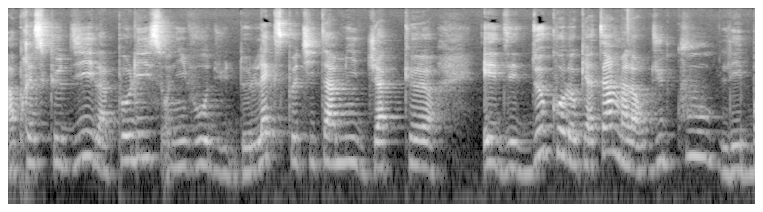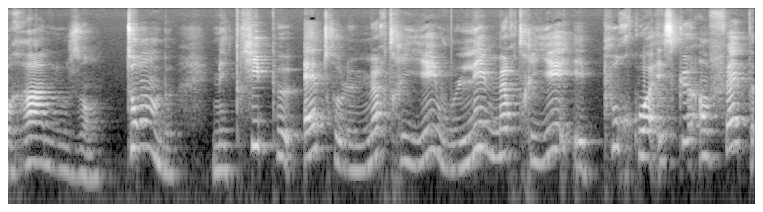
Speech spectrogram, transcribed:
après ce que dit la police au niveau de l'ex-petit ami Jack Kerr et des deux colocataires, mais alors du coup les bras nous en tombent. Mais qui peut être le meurtrier ou les meurtriers et pourquoi? Est-ce que en fait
